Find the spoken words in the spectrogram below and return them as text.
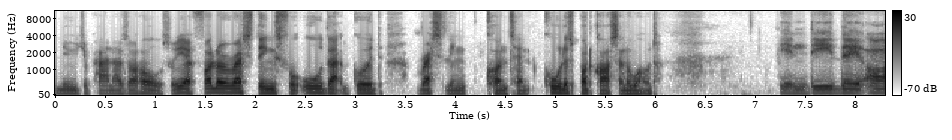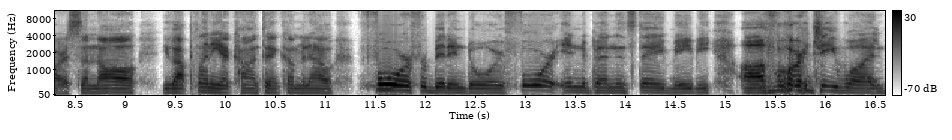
New Japan as a whole. So yeah, follow Restings for all that good wrestling content. Coolest podcast in the world. Indeed, they are. Sonal, you got plenty of content coming out for Forbidden Door, for Independence Day, maybe, uh, for G1.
